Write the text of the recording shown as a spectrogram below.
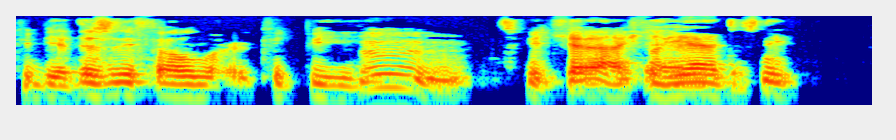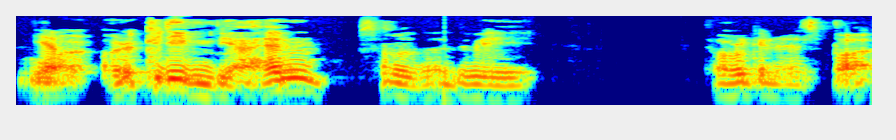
could be a Disney film, or it could be. Mm, it's a good shout, actually. Yeah, Disney. Yeah. Or, or it could even be a hymn. Some of the, the way the organ is, but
